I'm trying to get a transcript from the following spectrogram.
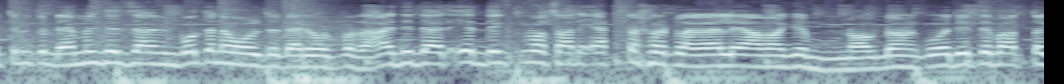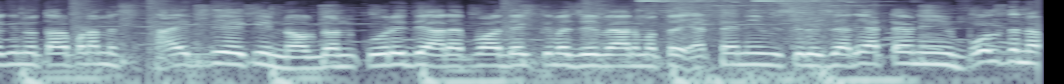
অতিরিক্ত ড্যামেজ দিয়েছে আমি বলতে না বলতে দাঁড়িয়ে ওর পর রাজ দিতে আর এর দেখতে পাচ্ছি আর একটা শট লাগালে আমাকে নকডাউন করে দিতে পারতো। কিন্তু তারপর আমি সাইড দিয়ে কি নকডাউন করে দিই, আর এরপর দেখতে পাচ্ছি আর মতো একটা এনিমি ছিল আর একটা এনিমি বলতে না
